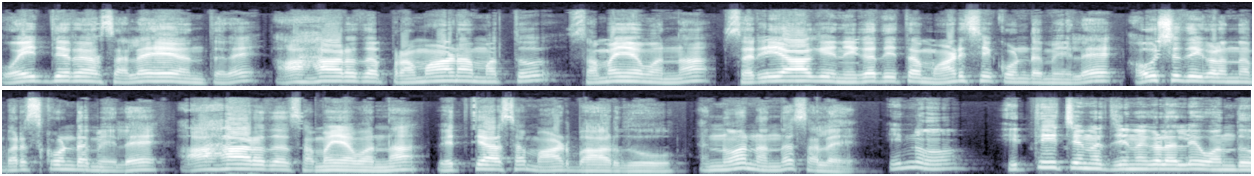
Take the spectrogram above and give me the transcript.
ವೈದ್ಯರ ಸಲಹೆ ಅಂತಾರೆ ಆಹಾರದ ಪ್ರಮಾಣ ಮತ್ತು ಸಮಯವನ್ನ ಸರಿಯಾಗಿ ನಿಗದಿತ ಮಾಡಿಸಿಕೊಂಡ ಮೇಲೆ, ಔಷಧಿಗಳನ್ನ ಬರೆಸ್ಕೊಂಡ ಮೇಲೆ ಆಹಾರದ ಸಮಯವನ್ನ ವ್ಯತ್ಯಾಸ ಮಾಡಬಾರದು ಅನ್ನುವ ನನ್ನ ಸಲಹೆ. ಇನ್ನು ಇತ್ತೀಚಿನ ದಿನಗಳಲ್ಲಿ ಒಂದು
